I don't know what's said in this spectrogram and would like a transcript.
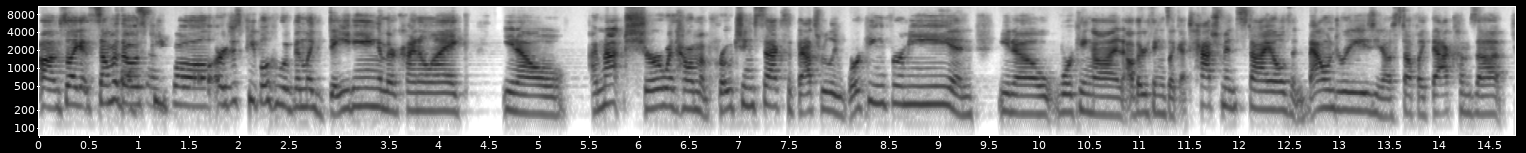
um so i get some of those Awesome. people or just people who have been like dating and they're kind of like you know i'm not sure with how i'm approaching sex if that's really working for me and you know working on other things like attachment styles and boundaries you know stuff like that comes up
